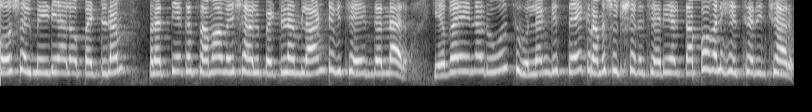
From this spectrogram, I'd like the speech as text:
సోషల్ మీడియాలో పెట్టడం ప్రత్యేక సమావేశాలు పెట్టడం లాంటివి చేయొద్దన్నారు ఎవరైనా రూల్స్ ఉల్లంఘిస్తే క్రమశిక్షణ చర్యలు తప్పవని హెచ్చరించారు.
